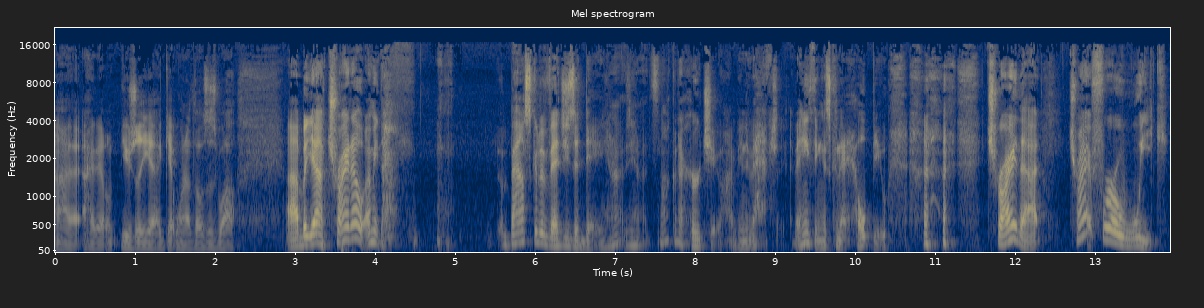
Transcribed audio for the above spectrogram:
Uh, I don't usually get one of those as well. but yeah, try it out. I mean, a basket of veggies a day. You know, you know it's not going to hurt you. I mean, if, actually, if anything, it's going to help you. try that. Try it for a week,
